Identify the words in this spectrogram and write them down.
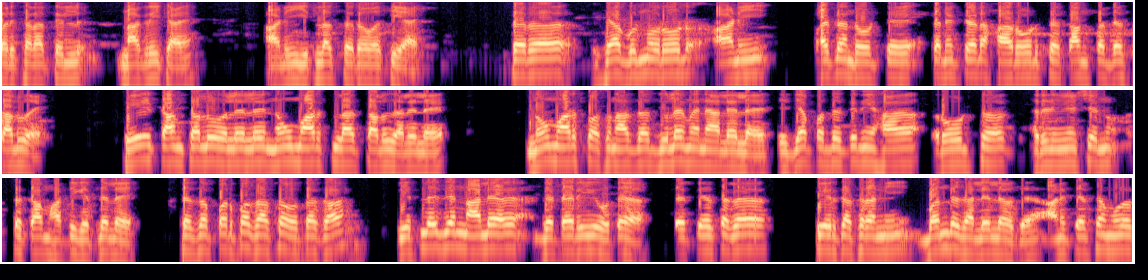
परिसरातील नागरिक आहे आणि इथलाच रहिवासी आहे. तर ह्या गुलमोर रोड आणि पाईपलाईन रोडचे कनेक्टेड हा रोडचं काम सध्या चालू आहे. हे काम चालू झालेलं आहे नऊ मार्चला चालू झालेलं आहे. नऊ मार्च पासून आज जुलै महिना आलेला आहे. ते ज्या पद्धतीने हा रोडचं रिनोव्हेशनचं काम हाती घेतलेलं आहे त्याचा पर्पज असा होता का इथले जे नाल्या गटारी होत्या तर ते सगळं केर कचऱ्यांनी बंद झालेल्या होत्या. आणि त्याच्यामुळे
